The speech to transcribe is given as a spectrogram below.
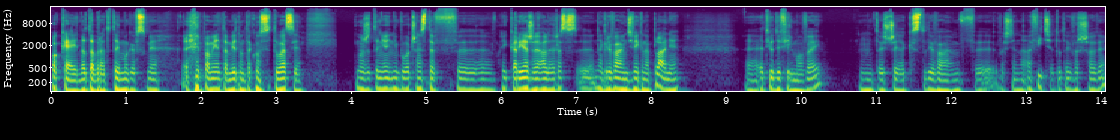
Okej, no dobra, tutaj mogę w sumie. Pamiętam jedną taką sytuację. Może to nie, nie było częste w, mojej karierze, ale raz e, nagrywałem dźwięk na planie e, etiudy filmowej. Mm, To jeszcze jak studiowałem w, właśnie na Aficie tutaj w Warszawie.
